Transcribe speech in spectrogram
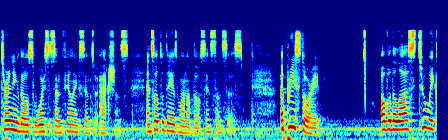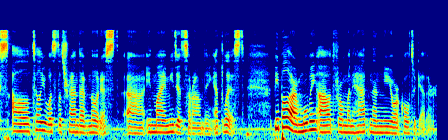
turning those voices and feelings into actions. And so today is one of those instances. A pre story over the last two weeks, I'll tell you what's the trend I've noticed uh, in my immediate surrounding, at least. People are moving out from Manhattan and New York altogether.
